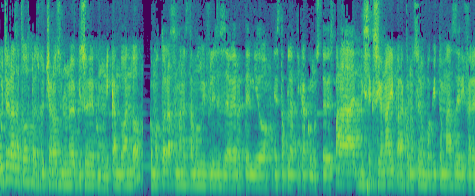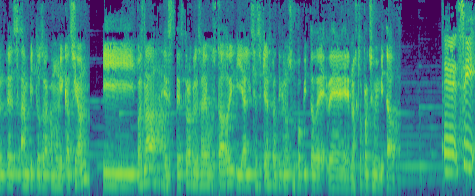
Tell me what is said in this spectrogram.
Muchas gracias a todos por escucharnos en un nuevo episodio de Comunicando Ando. Como toda la semana estamos muy felices de haber tenido esta plática con ustedes para diseccionar y para conocer un poquito más de diferentes ámbitos de la comunicación. Y pues nada, este, espero que les haya gustado y, Alicia, si quieres platícanos un poquito de, nuestro próximo invitado. Eh, sí,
